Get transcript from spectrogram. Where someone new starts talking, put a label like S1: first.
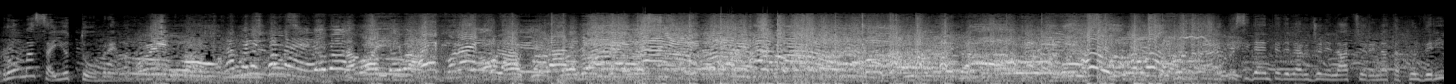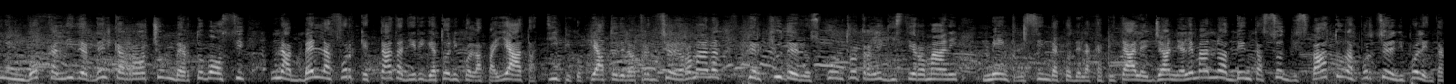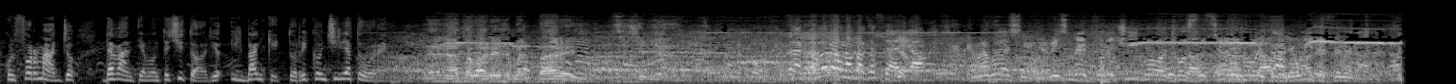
S1: Roma 6 ottobre.
S2: Ma quella com'è?
S3: Eccola, eccola!
S1: La Presidente della Regione Lazio Renata Polverini in bocca al leader del Carroccio Umberto Bossi, una bella forchettata di rigatoni con la pagliata, tipico piatto della tradizione romana, per chiudere lo scontro tra leghisti e romani, mentre il sindaco della capitale Gianni Alemanno addenta soddisfatto una porzione di polenta col formaggio, davanti a Montecitorio il banchetto riconciliatore.
S4: Renata Varese Malpare.
S2: Ecco, allora è una cosa seria.
S3: È una cosa seria, rispetto reciproco e costruzione della nuova Italia, unita e federale.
